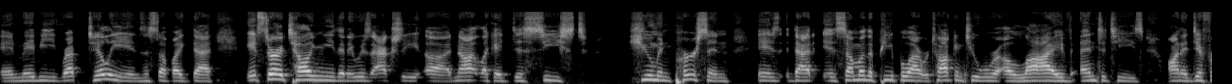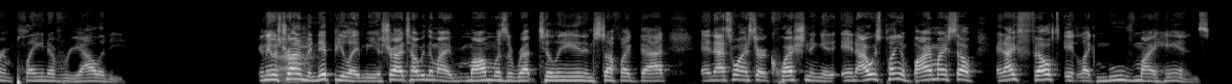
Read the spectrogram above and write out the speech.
and maybe reptilians and stuff like that, it started telling me that it was actually uh, not like a deceased human person is that is some of the people I were talking to were alive entities on a different plane of reality. And it was trying to manipulate me. It was trying to tell me that my mom was a reptilian and stuff like that. And that's when I started questioning it. And I was playing it by myself and I felt it like move my hands.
